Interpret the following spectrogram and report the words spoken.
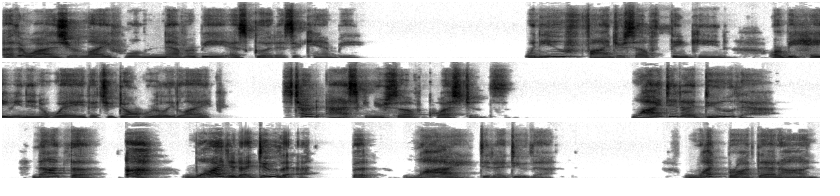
Otherwise, your life will never be as good as it can be. When you find yourself thinking or behaving in a way that you don't really like, start asking yourself questions. Why did I do that? Not the, ugh, why did I do that? But why did I do that? What brought that on?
